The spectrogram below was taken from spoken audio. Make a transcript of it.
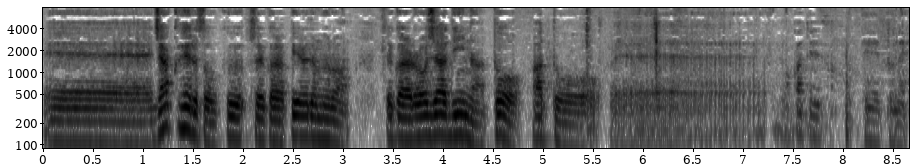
えー、ジャック・ヘルソーク、それからピエール・ド・ムーロン、それからロジャー・ディーナーと、あと、えー、若手ですか？えっ、とね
